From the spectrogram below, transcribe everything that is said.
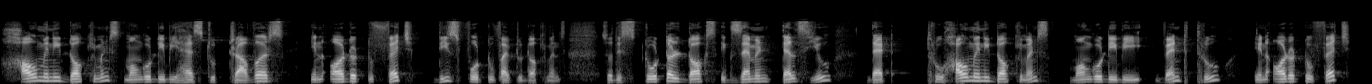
how many documents MongoDB has to traverse in order to fetch these 4252 documents. So this total docs examine tells you that through how many documents MongoDB went through in order to fetch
